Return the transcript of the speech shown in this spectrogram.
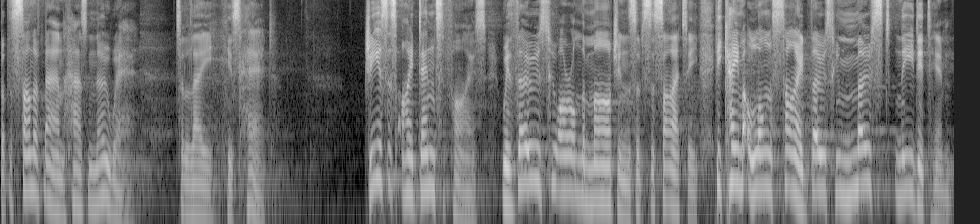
but the Son of Man has nowhere to lay his head. Jesus identifies with those who are on the margins of society. He came alongside those who most needed him,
